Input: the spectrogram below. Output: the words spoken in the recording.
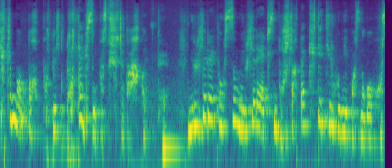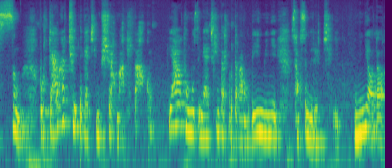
нэгтлэн бодох бүртгэлд дуртай гэсэн үг бас биш болж байгаа байхгүй. Мэргэлээрээ төвсөн, мэргэлээрээ ажилласан туршлагатай. Гэхдээ тэр хүний бас нөгөө хүссэн, бүр жаргаж хийдэг ажил нь биш байх магадaltaй байхгүй яагаад хүмүүс ингэ ажлын талбар дээр гаргав энэ миний сонгосон мэрэгжил миний одоо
